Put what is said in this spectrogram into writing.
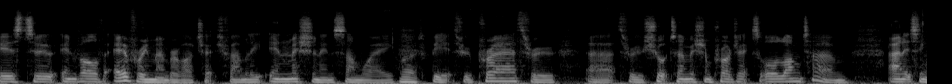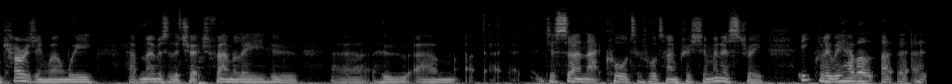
is to involve every member of our church family in mission in some way, Right. be it through prayer, through uh, through short term mission projects, or long term. And it's encouraging when we have members of the church family who uh, who um, discern that call to full-time Christian ministry. Equally, we have a, a, a-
